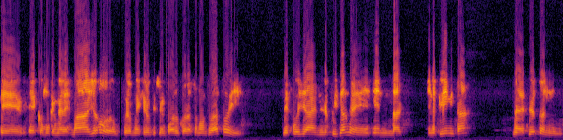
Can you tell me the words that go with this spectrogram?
Eh, es como que me desmayo, pero me dijeron que se me paró el corazón un rato y después ya en el hospital, me, en, la, en la clínica, me despierto en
